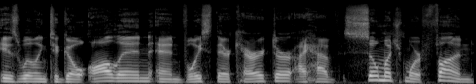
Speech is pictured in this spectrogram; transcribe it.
is willing to go all in and voice their character, I have so much more fun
